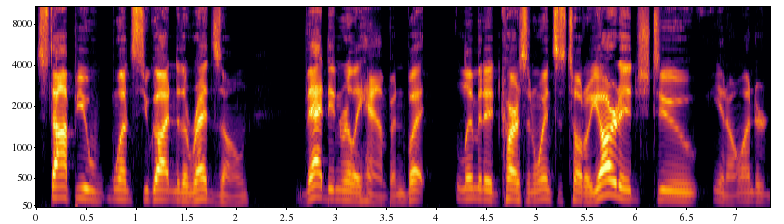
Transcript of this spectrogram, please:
stop you once you got into the red zone. That didn't really happen, but limited Carson Wentz's total yardage to you know under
